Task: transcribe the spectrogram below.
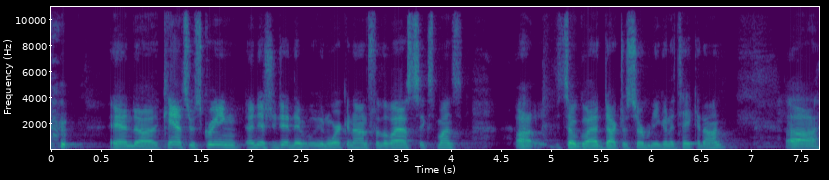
and uh, cancer screening initiative that we've been working on for the last six months. Uh, so glad, Dr. Serban, you're going to take it on. Uh,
